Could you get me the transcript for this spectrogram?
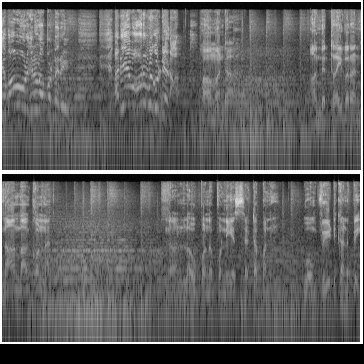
என் மாமா உனக்கு என்னடா பண்ணாரு? அடியே அவரை போய் கொண்டேடா ஆமாண்டா. அந்த டிரைவரை நான் தான் கொன்னேன். நான் லவ் பண்ண பொண்ணைய செட்டப் பண்ணி உன் வீட்டுக்கு அனுப்பி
